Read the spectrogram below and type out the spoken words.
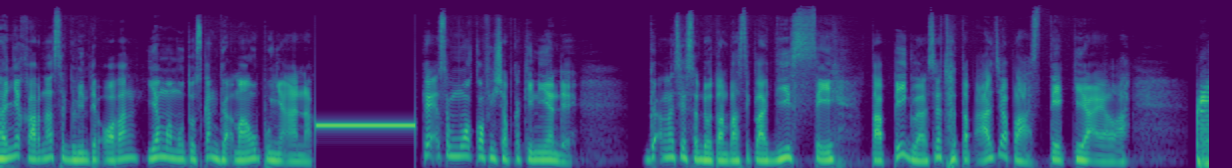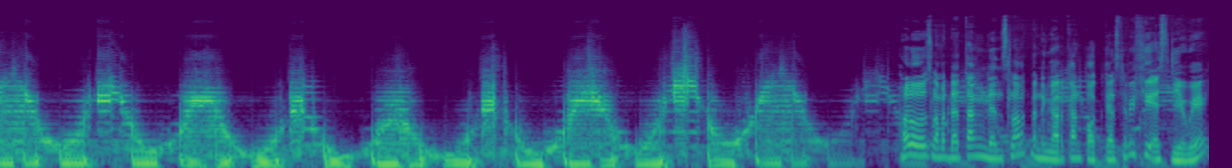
hanya karena segelintir orang yang memutuskan gak mau punya anak. Kayak semua coffee shop kekinian deh. Gak ngasih sedotan plastik lagi sih, tapi gelasnya tetap aja plastik, ya elah. Halo, selamat datang dan selamat mendengarkan podcast Review SJW,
